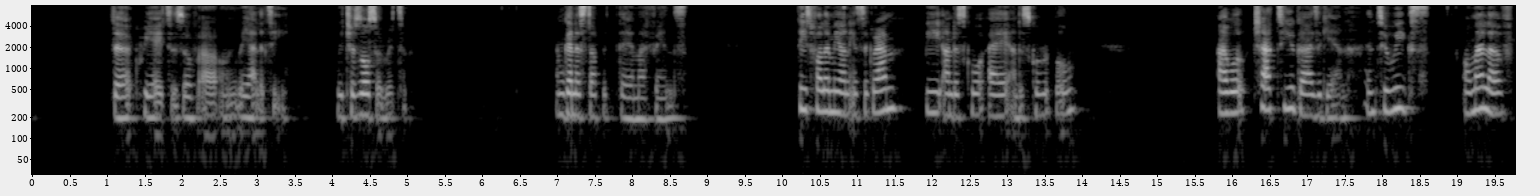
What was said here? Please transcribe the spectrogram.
the creators of our own reality, which is also written. I'm gonna stop it there, my friends. Please follow me on Instagram, b underscore a underscore ripple I will chat to you guys again in two weeks. All my love.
